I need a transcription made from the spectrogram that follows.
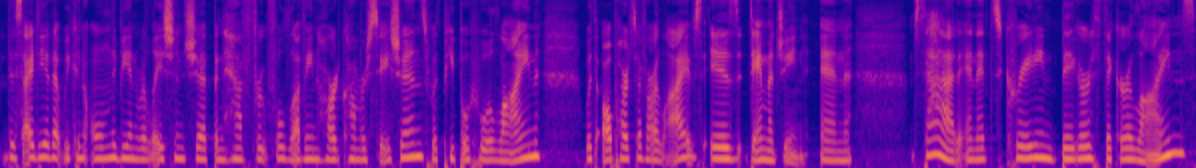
this idea that we can only be in relationship and have fruitful, loving, hard conversations with people who align with all parts of our lives is damaging and sad. And it's creating bigger, thicker lines.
